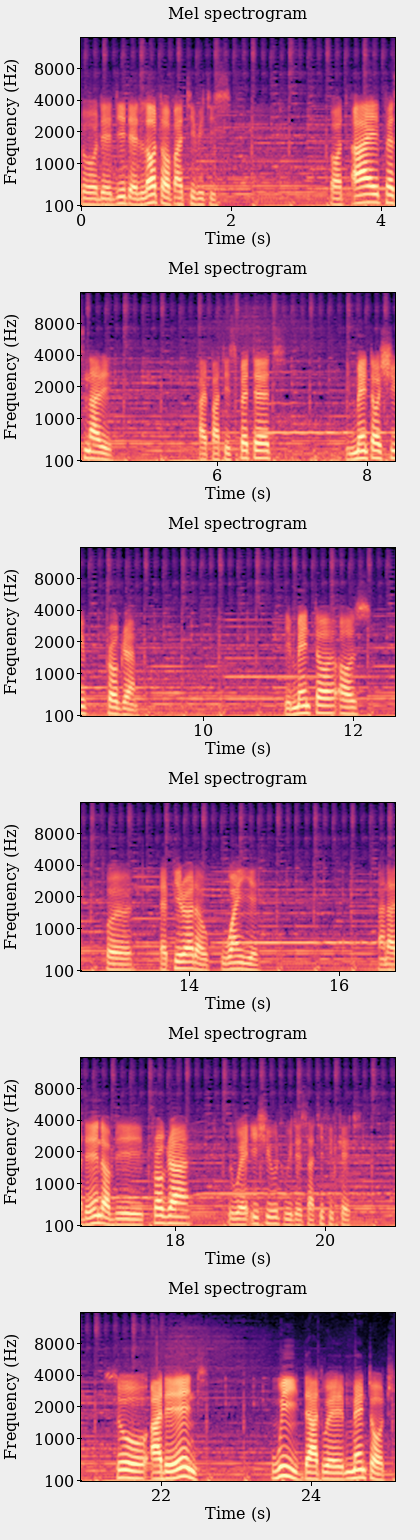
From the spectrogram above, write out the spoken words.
So they did a lot of activities. But I personally, I participated in mentorship program. They mentor us for a period of one year. And at the end of the program, we were issued with a certificate. So at the end, we that were mentored,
